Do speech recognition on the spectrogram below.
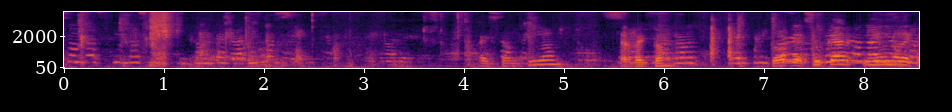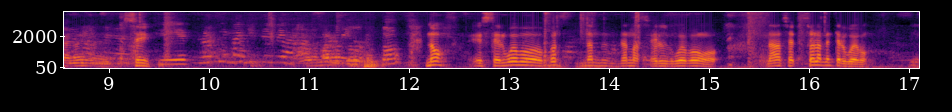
Son dos kilos 50 gramos. Ahí está un kilo. Perfecto. Dos de azúcar y uno de canola. Sí. No, este, el huevo, bueno, nada más, el huevo, nada, solamente el huevo. No,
